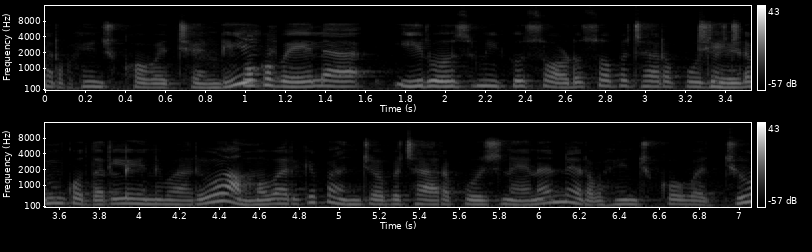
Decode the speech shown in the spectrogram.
నిర్వహించుకోవచ్చండి. ఒకవేళ ఈ రోజు మీకు షోడశోపచార పూజ చేయడం కుదరలేని వారు అమ్మవారికి పంచోపచార పూజనైనా నిర్వహించుకోవచ్చు.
